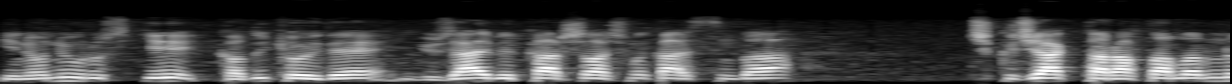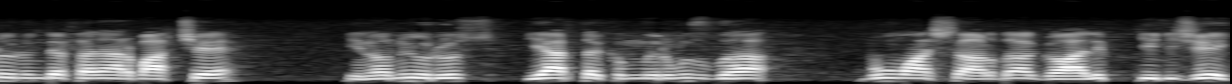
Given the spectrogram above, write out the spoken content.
inanıyoruz ki Kadıköy'de güzel bir karşılaşma karşısında çıkacak taraftarların önünde Fenerbahçe. İnanıyoruz. Diğer takımlarımız da bu maçlarda galip gelecek.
